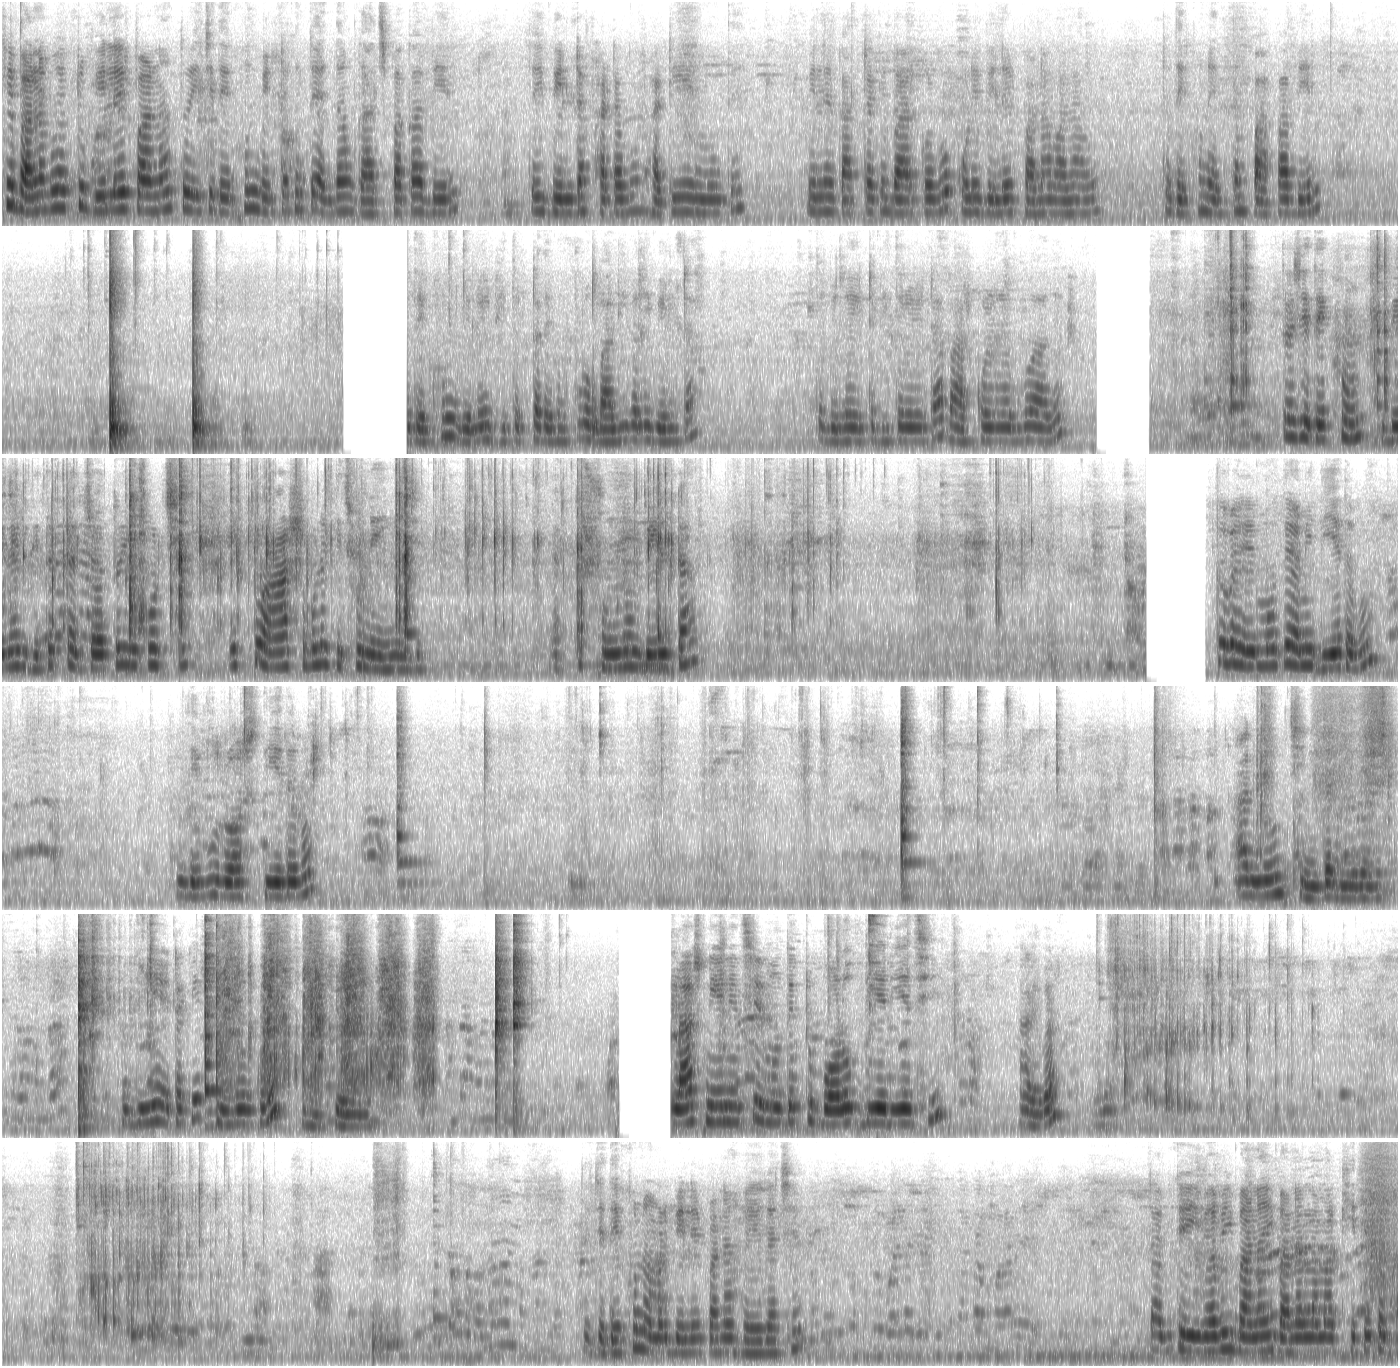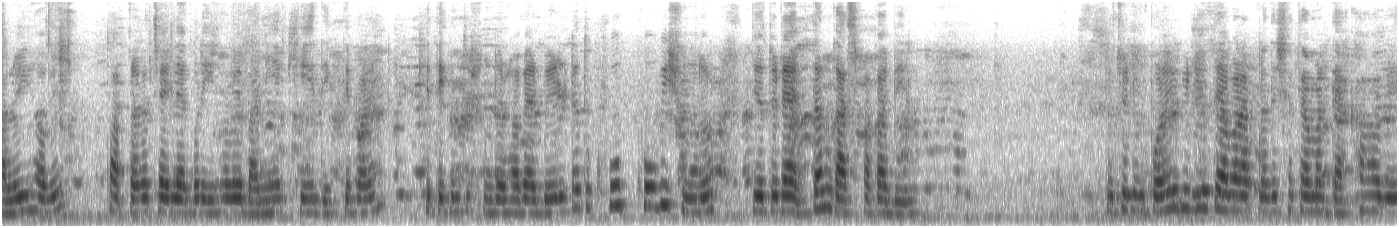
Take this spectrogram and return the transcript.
আজকে বানাবো একটু বেলের পানা। তো এই যে দেখুন, বেলটা কিন্তু একদম গাছ পাকা বেল। তো এই বেলটা ফাটাবো ফাটিয়ে এর মধ্যে। বেলের কাঠটাকে বার করব, করে বেলের পানা বানাবো। তো দেখুন, একদম পাকা বেল। দেখুন, বেলের ভিতরটা দেখুন, পুরো বালি বালি বেলটা। তো বেলের এটা ভিতরে এটা বার করে নেব আগে। তো যে দেখুন, বেলের ভিতরটা যতই করছি, একটু আঁশ বলে কিছু নেই যে। এত সুন্দর বেলটা। তবে এর মধ্যে আমি দিয়ে দেবো। লেবুর রস দিয়ে দেবো। আর নুন, চিনিটা দিয়ে দেবো। দিয়ে এটাকে সুন্দর করে মাখিয়ে নেব। গ্লাস নিয়ে নিয়েছি, এর মধ্যে একটু বরফ দিয়ে দিয়েছি। আর এবার যে দেখুন, আমার বেলের পানা হয়ে গেছে। তো আমি তো এইভাবেই বানাই, বানালাম, আর খেতে তো ভালোই হবে। তো আপনারা চাইলে একবার এইভাবে বানিয়ে খেয়ে দেখতে পারেন। খেতে কিন্তু সুন্দর হবে। আর বেলটা তো খুব, খুবই সুন্দর, যেহেতু এটা একদম গাছ পাকা বেল। তো চলুন পরের ভিডিওতে আবার আপনাদের সাথে আমার দেখা হবে।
